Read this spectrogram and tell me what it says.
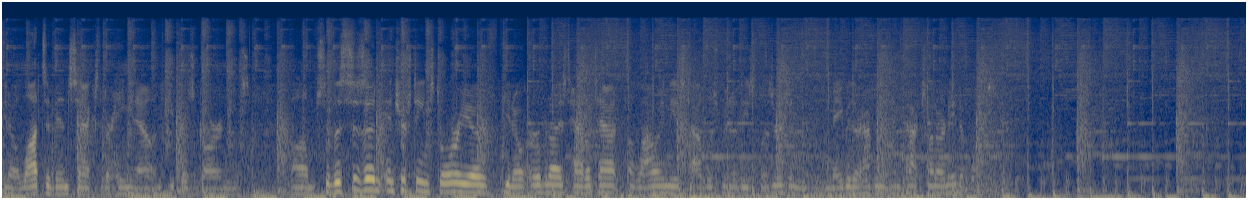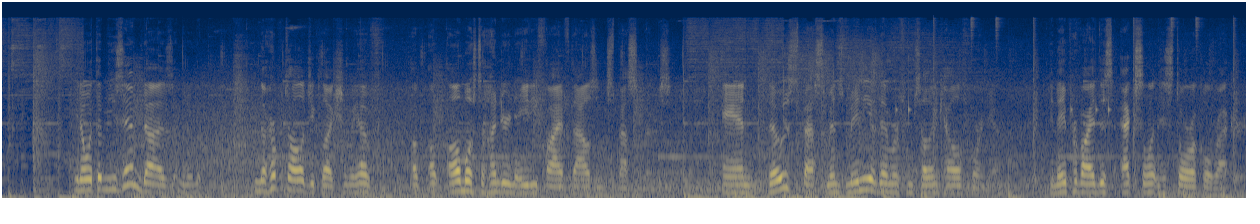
You know, lots of insects that are hanging out in people's gardens. Um, so this is an interesting story of you know urbanized habitat allowing the establishment of these lizards, and maybe they're having impacts on our native ones. You know what the museum does in the herpetology collection, we have almost 185,000 specimens. And those specimens, many of them are from Southern California, and they provide this excellent historical record.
